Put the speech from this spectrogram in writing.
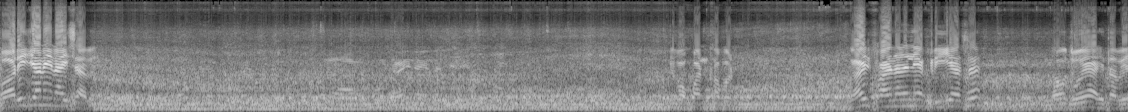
ભરી જાણી ના હિસાબે પપ્પાને ખબર. ગાઈસ ફાઇનલી એક રહ્યા છે હું જોયા હતા બે.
